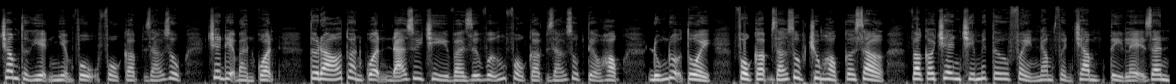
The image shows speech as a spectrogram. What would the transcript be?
trong thực hiện nhiệm vụ phổ cập giáo dục trên địa bàn quận. Từ đó, toàn quận đã duy trì và giữ vững phổ cập giáo dục tiểu học đúng độ tuổi, phổ cập giáo dục trung học cơ sở và có trên 94,5% tỷ lệ dân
